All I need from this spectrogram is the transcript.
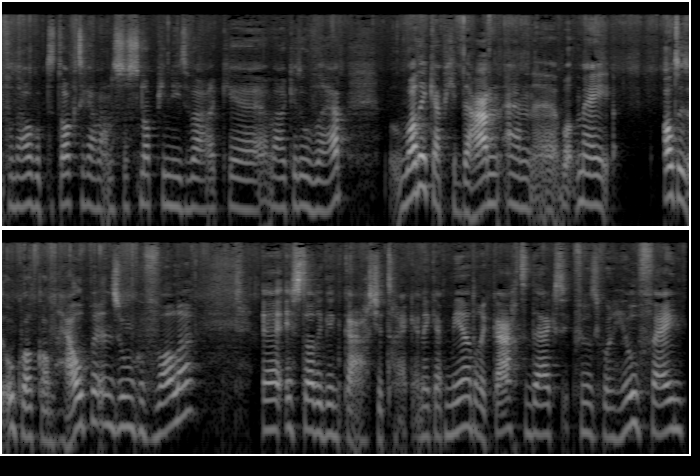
van de hoog op de tak te gaan, anders dan snap je niet waar ik, uh, waar ik het over heb. Wat ik heb gedaan en uh, wat mij altijd ook wel kan helpen in zo'n gevallen, is dat ik een kaartje trek. En ik heb meerdere kaartendeks. Ik vind het gewoon heel fijn.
